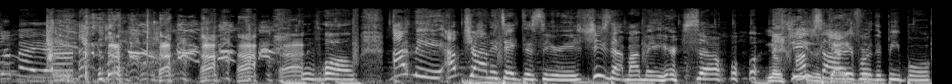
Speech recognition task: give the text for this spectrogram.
your mayor. Whoa. I mean, I'm trying to take this serious. She's not my mayor, so No, she I'm is sorry for the people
